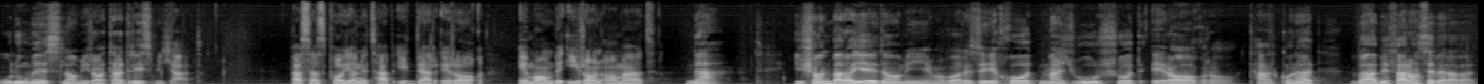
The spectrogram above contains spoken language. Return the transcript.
علوم اسلامی را تدریس می کرد. پس از پایان تبعید در عراق امام به ایران آمد؟ نه ایشان برای ادامه مبارزه خود مجبور شد عراق را ترک کند و به فرانسه برود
